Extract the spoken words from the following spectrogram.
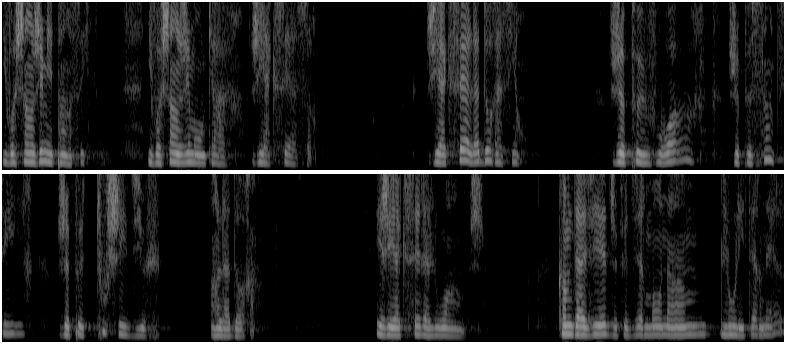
Il va changer mes pensées. Il va changer mon cœur. J'ai accès à ça. J'ai accès à l'adoration. Je peux voir, je peux sentir, je peux toucher Dieu en l'adorant. Et j'ai accès à la louange. Comme David, je peux dire, mon âme loue l'Éternel.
